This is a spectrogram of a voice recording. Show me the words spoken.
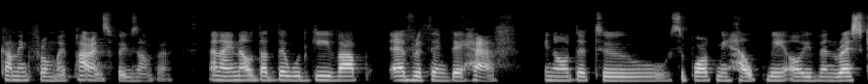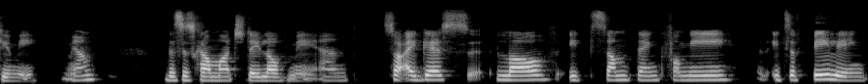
coming from my parents, for example, and I know that they would give up everything they have in order to support me, help me, or even rescue me. Yeah. This is how much they love me. And so I guess love, it's something for me. It's a feeling.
